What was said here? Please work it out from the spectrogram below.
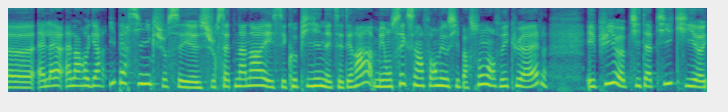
euh, elle, a, un regard hyper cynique sur, cette nana et ses copines, etc. Mais on sait que c'est informé aussi par son vécu à elle. Et puis euh, petit à petit, qui, euh,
